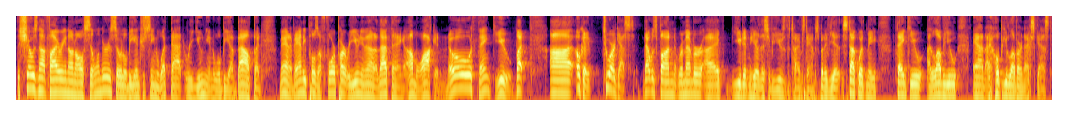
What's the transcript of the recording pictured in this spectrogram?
The show's not firing on all cylinders, so it'll be interesting what that reunion will be about. But man, if Andy pulls a four part reunion out of that thing, I'm walking. No, thank you. But uh, okay, to our guest. That was fun. Remember, uh, if you didn't hear this, if you used the timestamps, but if you stuck with me, thank you. I love you, and I hope you love our next guest.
